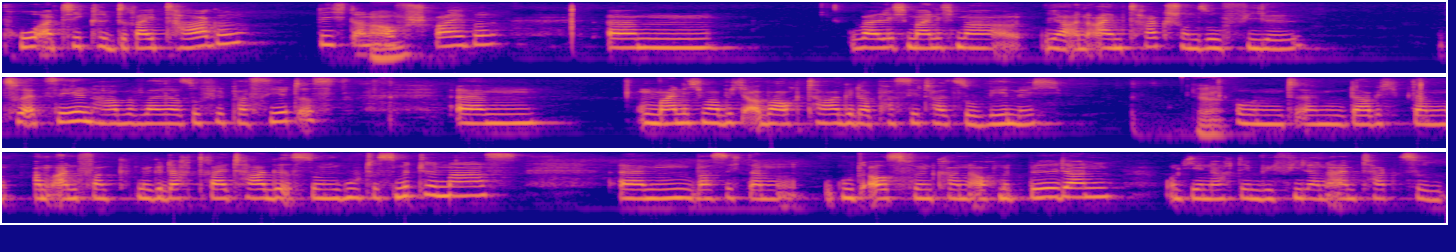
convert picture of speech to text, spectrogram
pro Artikel drei Tage, die ich dann mhm. aufschreibe. Ähm, weil ich manchmal ja an einem Tag schon so viel zu erzählen habe, weil da so viel passiert ist. Ähm, und manchmal habe ich aber auch Tage, da passiert halt so wenig. Ja. Und ähm, da habe ich dann am Anfang mir gedacht, drei Tage ist so ein gutes Mittelmaß, ähm, was ich dann gut ausfüllen kann, auch mit Bildern. Und je nachdem, wie viel an einem Tag zu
